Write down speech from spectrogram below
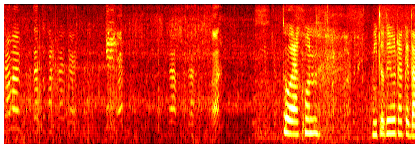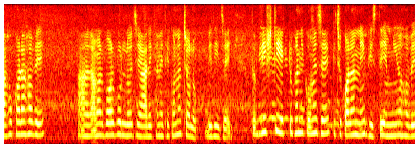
চলো যার দোকানটায় যাই যা, যা। তো এখন মৃতদেহটাকে দাহ করা হবে। আর আমার বর বলল যে, আর এখানে থেকো না, চলো, বেরিয়ে যাই। তো বৃষ্টি একটুখানি কমেছে, কিছু করার নেই, ভিজতে এমনিও হবে।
